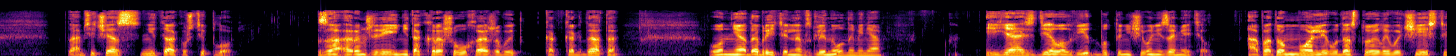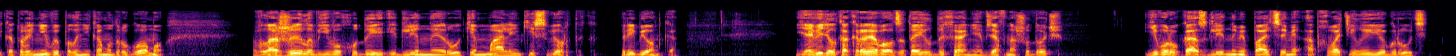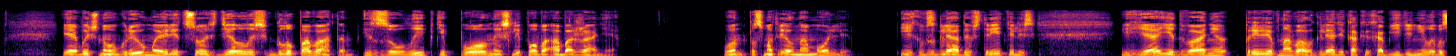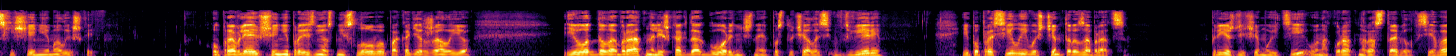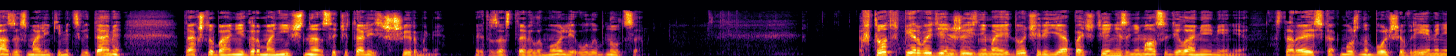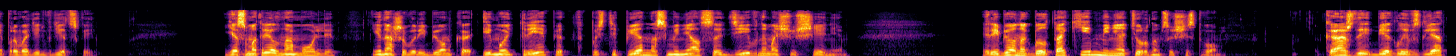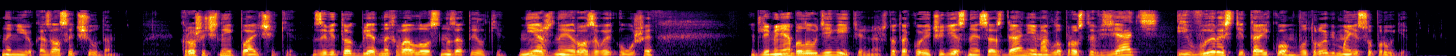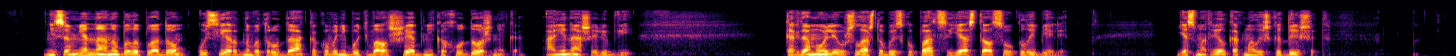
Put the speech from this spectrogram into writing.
Там сейчас не так уж тепло. За оранжереей не так хорошо ухаживают, как когда-то, он неодобрительно взглянул на меня, и я сделал вид, будто ничего не заметил. А потом Молли удостоила его чести, которой не выпало никому другому, вложила в его худые и длинные руки маленький сверток, ребенка. Я видел, как Ревел затаил дыхание, взяв нашу дочь. Его рука с длинными пальцами обхватила ее грудь, и обычно угрюмое лицо сделалось глуповатым из-за улыбки, полной слепого обожания. Он посмотрел на Молли, их взгляды встретились, и я едва не приревновал, глядя, как их объединило восхищение малышкой. Управляющий не произнес ни слова, пока держал ее, и отдал обратно, лишь когда горничная постучалась в двери и попросила его с чем-то разобраться. Прежде чем уйти, он аккуратно расставил все вазы с маленькими цветами, так, чтобы они гармонично сочетались с ширмами. Это заставило Молли улыбнуться. В тот первый день жизни моей дочери я почти не занимался делами имения, стараясь как можно больше времени проводить в детской. Я смотрел на Молли и нашего ребенка, и мой трепет постепенно сменялся дивным ощущением. Ребенок был таким миниатюрным существом. Каждый беглый взгляд на нее казался чудом. Крошечные пальчики, завиток бледных волос на затылке, нежные розовые уши. Для меня было удивительно, что такое чудесное создание могло просто взять и вырасти тайком в утробе моей супруги. Несомненно, оно было плодом усердного труда какого-нибудь волшебника-художника, а не нашей любви. Когда Молли ушла, чтобы искупаться, я остался у колыбели. Я смотрел, как малышка дышит.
